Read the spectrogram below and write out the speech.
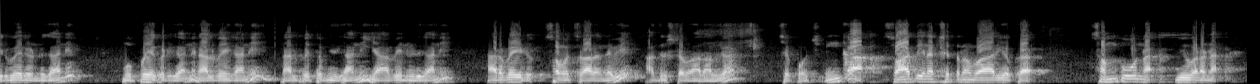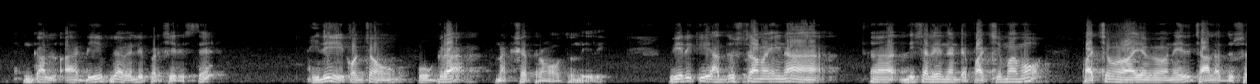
ఇరవై రెండు కానీ ముప్పై ఒకటి కానీ నలభై కానీ నలభై తొమ్మిది కానీ యాభై ఎనిమిది కానీ అరవై ఏడు సంవత్సరాలు అనేవి అదృష్ట వారాలుగా చెప్పవచ్చు. ఇంకా స్వాతి నక్షత్రం వారి యొక్క సంపూర్ణ వివరణ ఇంకా డీప్గా వెళ్ళి పరిశీలిస్తే ఇది కొంచెం ఉగ్ర నక్షత్రం అవుతుంది ఇది. వీరికి అదృష్టమైన దిశలు ఏంటంటే పశ్చిమము పశ్చిమ వాయవ్యం అనేది చాలా అదృష్ట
